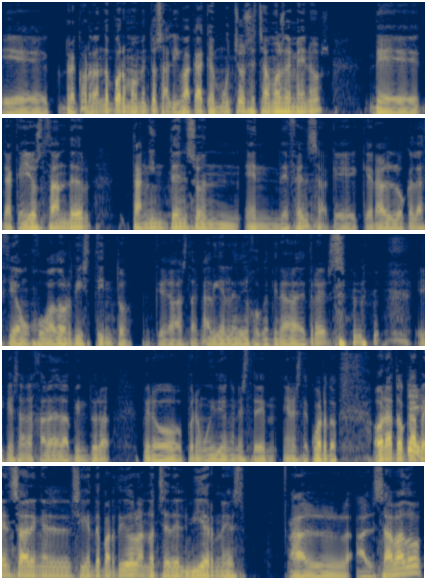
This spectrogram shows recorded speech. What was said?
eh, recordando por momentos al Ibaka que muchos echamos de menos de, aquellos Thunder tan intenso en, defensa, que, era lo que le hacía un jugador distinto, que hasta que alguien le dijo que tirara de tres y que se alejara de la pintura, pero, pero muy bien en este, en este cuarto. Ahora toca pensar en el siguiente partido, la noche del viernes al, al sábado.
